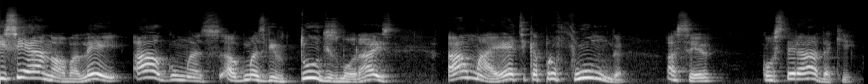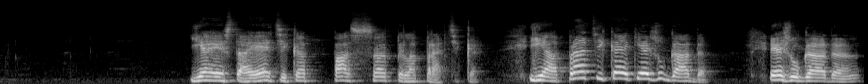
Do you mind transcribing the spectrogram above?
E se é a nova lei, há algumas, algumas virtudes morais, há uma ética profunda a ser considerada aqui. E esta ética passa pela prática. E a prática é que é julgada. É julgada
